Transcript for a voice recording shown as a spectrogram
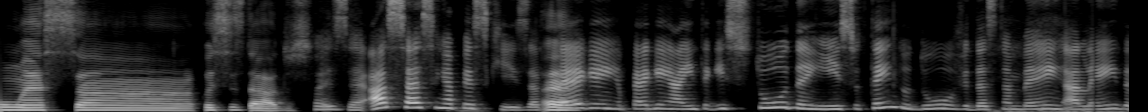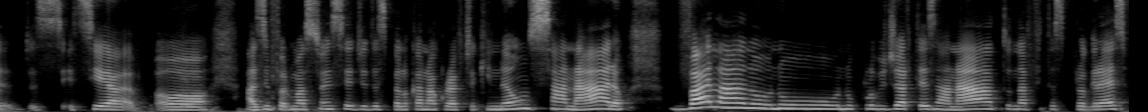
com essa com esses dados. Pois é. Acessem a pesquisa, é. peguem, peguem a íntegra, estudem isso, tendo dúvidas também, além de, se a, ó, as informações cedidas pelo canal Craft aqui não sanaram, vai lá no, no, no Clube de Artesanato, na Fitas Progresso,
